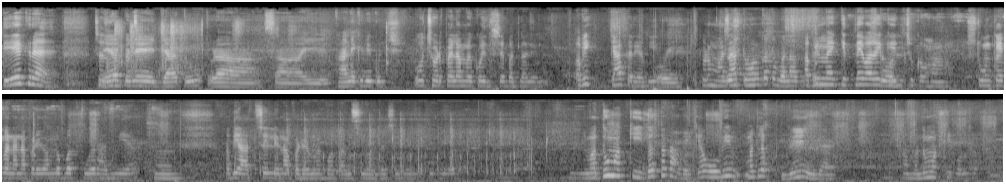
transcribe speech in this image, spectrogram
देख रहा है। ले पहले जा तू थोड़ा सा ये खाने के लिए कुछ। वो छोड़ पहला मेरे को इससे बदला लेना। अभी क्या करें अभी? थोड़ा मज़ा स्टोन का तो बना अभी मैं कितने बार खेल चुका हूँ हाँ। स्टोन का ही बनाना पड़ेगा हम लोग बहुत पुअर आदमी है। हम्म अभी आज से लेना पड़ेगा मैं बहुत आलसी हूँ अंदर से लेने के लिए। मधुमक्खी इधर तक आ गई क्या? वो भी मतलब हाँ मधुमक्खी बोल सकता हूँ।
